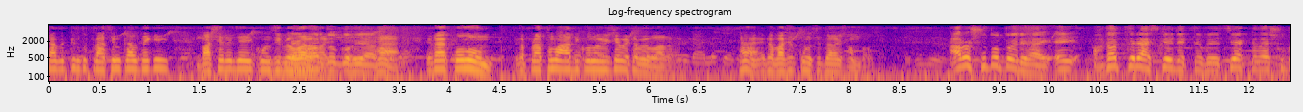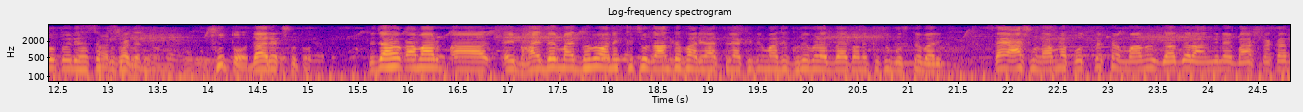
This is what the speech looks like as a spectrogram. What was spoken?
কাজে কিন্তু প্রাচীনকাল থেকেই বাঁশের যে এই কঞ্চির ব্যবহার হয়। হয়ে হ্যাঁ এটা কলম এটা প্রথম আদি কলম হিসেবে এটা ব্যবহার হয়। হ্যাঁ এটা বাঁশের কঞ্চি দ্বারাই সম্ভব। আরও সুতো তৈরি হয়। এই হঠাৎ করে আজকেই দেখতে পেয়েছি একটা সুতো তৈরি হচ্ছে পোশাকের জন্য। সুতো ডাইরেক্ট সুতো। যাই হোক আমার এই ভাইদের মাধ্যমে অনেক কিছু জানতে পারি আর প্রকৃতির মাঝে ঘুরে বেড়াতে বেড়াতে অনেক কিছু বুঝতে পারি। তাই আসুন আমরা প্রত্যেকটা মানুষ যার যার আঙ্গিনায় বাঁশ রাখার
